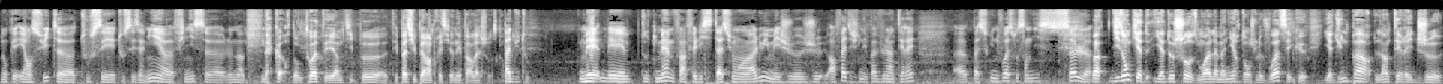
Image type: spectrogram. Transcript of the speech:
Donc et ensuite euh, tous ses tous ses amis euh, finissent euh, le mob. d'accord. Donc toi, t'es un petit peu, t'es pas super impressionné par la chose. quand Pas du tout. Mais, mais tout de même, enfin félicitations à lui, mais je, je, en fait je n'ai pas vu l'intérêt euh, parce qu'une fois 70 seul, Bah, disons qu'il y a y, a deux choses. Moi, la manière dont je le vois, c'est qu'il y a d'une part l'intérêt de jeu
